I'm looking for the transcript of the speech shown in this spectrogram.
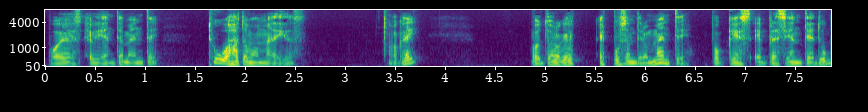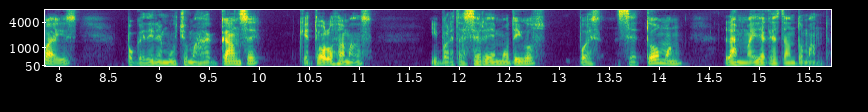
pues evidentemente tú vas a tomar medidas. ¿Ok? Por todo lo que expuse anteriormente, porque es el presidente de tu país, porque tiene mucho más alcance que todos los demás, y por esta serie de motivos, pues se toman las medidas que se están tomando.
